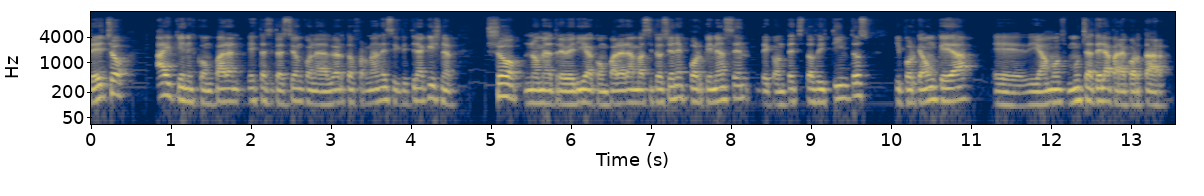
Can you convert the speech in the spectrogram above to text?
De hecho, hay quienes comparan esta situación con la de Alberto Fernández y Cristina Kirchner. Yo no me atrevería a comparar ambas situaciones porque nacen de contextos distintos y porque aún queda, eh, digamos, mucha tela para cortar,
